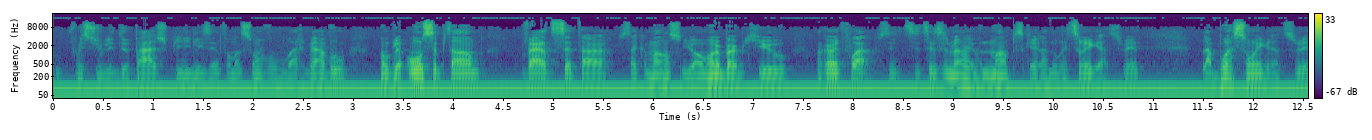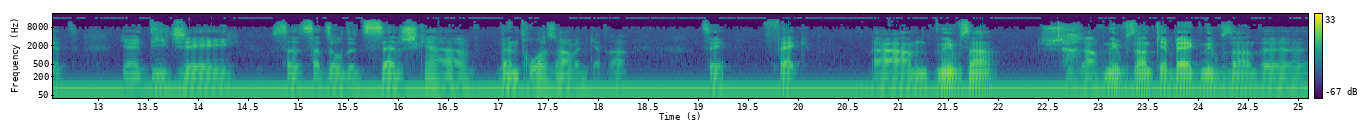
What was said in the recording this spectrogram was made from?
vous pouvez suivre les deux pages, puis les informations vont, arriver à vous. Donc, le 11 septembre, vers 17h, ça commence. Il va y avoir un barbecue. Encore une fois, c'est le meilleur événement parce que la nourriture est gratuite, la boisson est gratuite, il y a un DJ, ça, ça dure de 17 jusqu'à 23h, 24h. Tu sais, fait que, euh, venez-vous-en. Genre, venez-vous-en de Québec, venez-vous-en de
